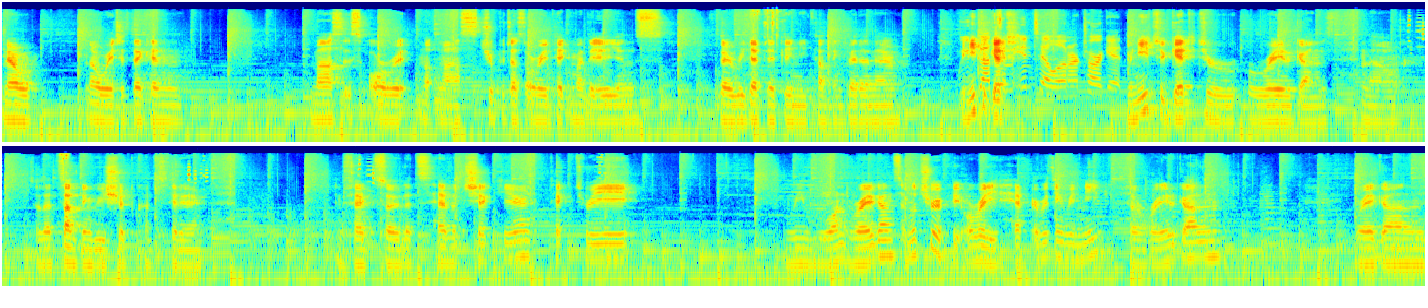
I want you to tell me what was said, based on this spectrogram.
No, no, wait a second. Mars is already... not Mars, Jupiter's already taken by the aliens. So we definitely need something better now. We We've need to get... some intel on our target. We need to get to railguns now. So that's something we should consider. In fact, so let's have a check here. Tech tree. We want railguns. I'm not sure if we already have everything we need. So railgun. Railgun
